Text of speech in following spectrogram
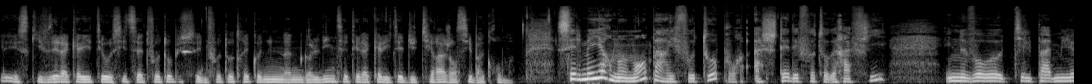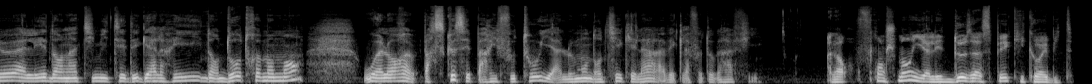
Et ce qui faisait la qualité aussi de cette photo, puisque c'est une photo très connue de Nan Goldin, c'était la qualité du tirage en cibachrome. C'est le meilleur moment, Paris Photo, pour acheter des photographies. Il ne vaut-il pas mieux aller dans l'intimité des galeries, dans d'autres moments? Ou alors, parce que c'est Paris Photo, il y a le monde entier qui est là avec la photographie? Alors franchement, il y a les deux aspects qui cohabitent.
